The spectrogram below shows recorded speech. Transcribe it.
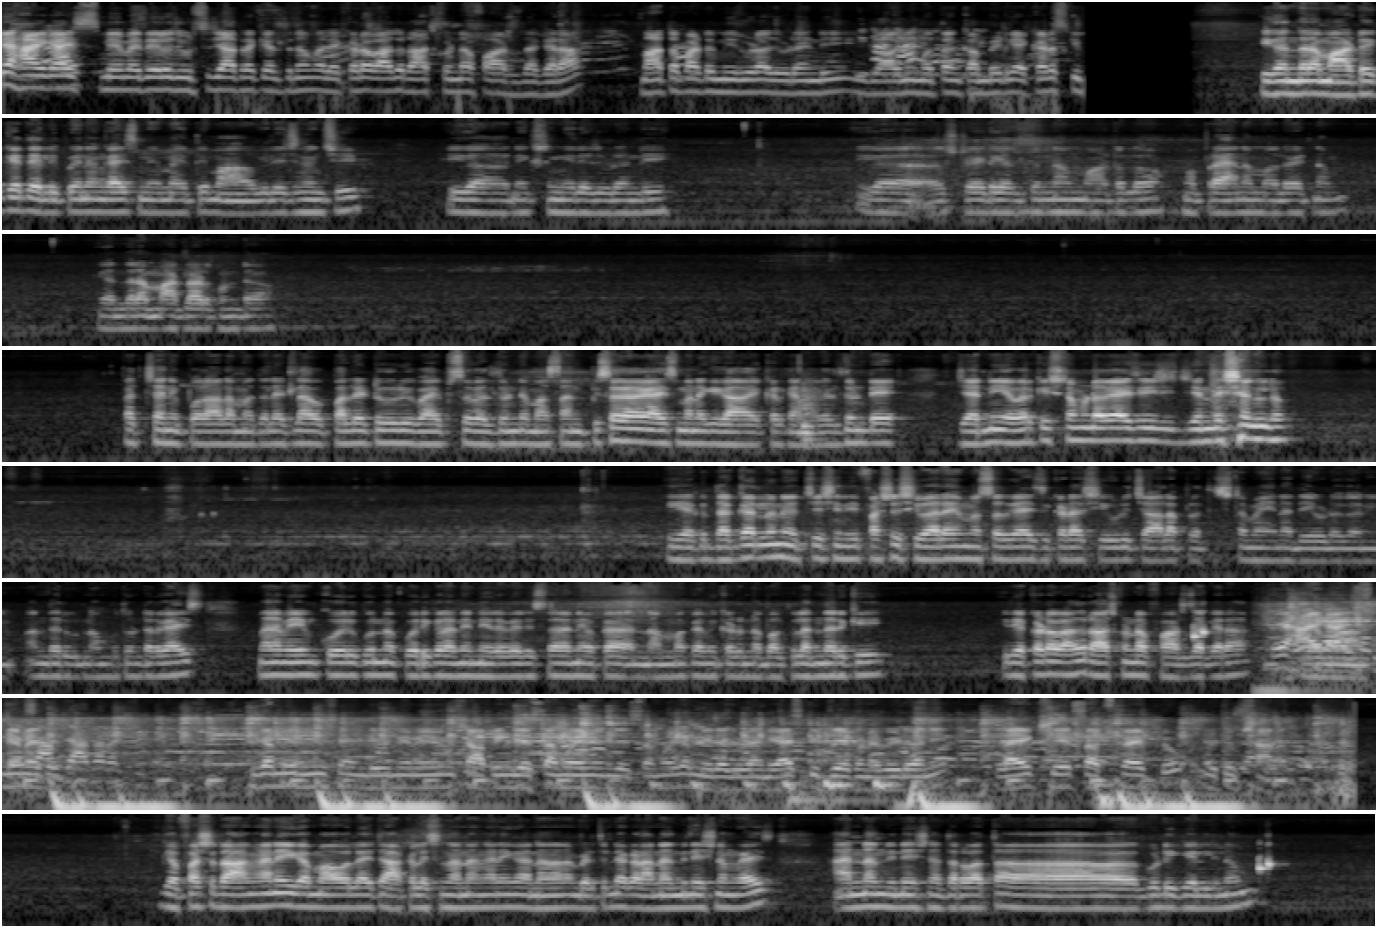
ఏ hi guys మేమైతే ఈరోజు ఉడ్సు జాతరకి వెళ్తున్నాం. అది ఎక్కడో కాదు రాచకొండ ఫాల్స్ దగ్గర. మాతో పాటు మీరు కూడా చూడండి. ఈ బ్లాగ్ని మొత్తం కంప్లీట్గా ఎక్కడ స్కిప్ ఇక అందరం ఆటోకి అయితే వెళ్ళిపోయినాం గాయస్ మేమైతే మా విలేజ్ నుంచి. ఇక నెక్స్ట్ మీరే చూడండి. ఇక స్ట్రైట్గా వెళ్తున్నాం ఆటోలో. మా ప్రయాణం మొదలుపెట్టినాం. ఇక అందరం మాట్లాడుకుంటా. పచ్చని పొలాల మధ్యలో ఇట్లా పల్లెటూరి వైబ్స్ వెళ్తుంటే మస్తు అనిపిస్తుంది గాయస్ మనకి ఇక ఎక్కడికైనా వెళ్తుంటే. జర్నీ ఎవరికి ఇష్టం ఉండదు గాయస్ ఈ జనరేషన్లో ఇక దగ్గరలోనే వచ్చేసింది. ఫస్ట్ శివాలయం వస్తుంది గాయస్ ఇక్కడ శివుడు చాలా ప్రతిష్టమైన దేవుడు కానీ అందరూ నమ్ముతుంటారు గాయస్ మనం ఏం కోరుకున్న కోరికలన్నీ నెరవేరుస్తారని ఒక నమ్మకం ఇక్కడ ఉన్న భక్తులందరికీ. ఇది ఎక్కడో కాదు రాచకొండ ఫాల్స్ దగ్గర. ఇక మీరు చూసేయండి మేము ఏమేమి షాపింగ్ చేస్తామో ఏమేమి చేస్తామో ఇక మీరే చూడండి గాయ స్కిప్ చేయకుండా వీడియోని like share subscribe to YouTube channel ఇక ఫస్ట్ రాగానే ఇక మా వాళ్ళు అయితే ఆకలిస్తుంది అనగానే ఇక అన్నదానం పెడుతుంటే అక్కడ అన్నం తినేసినాం గాయస్ అన్నం తినేసిన తర్వాత గుడికి వెళ్ళినాం.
